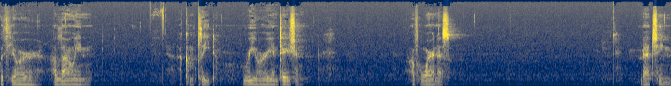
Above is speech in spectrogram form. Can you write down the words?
With your allowing a complete reorientation of awareness, matching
